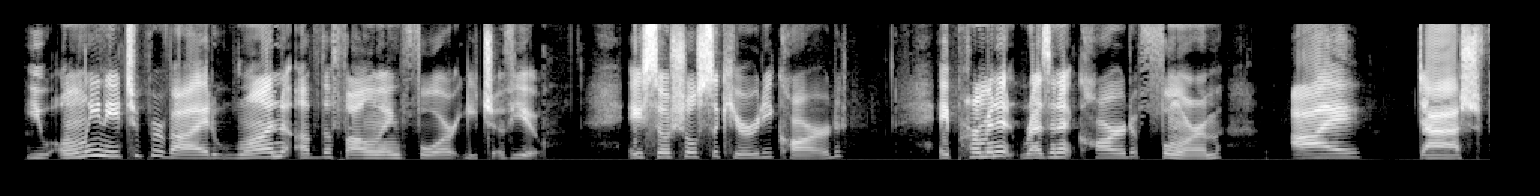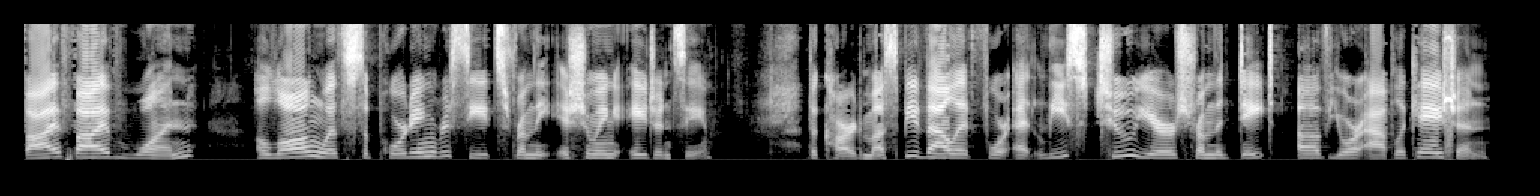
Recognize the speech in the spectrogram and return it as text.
You only need to provide one of the following for each of you. A social security card, a permanent resident card form I-551 along with supporting receipts from the issuing agency. The card must be valid for at least two years from the date of your application.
